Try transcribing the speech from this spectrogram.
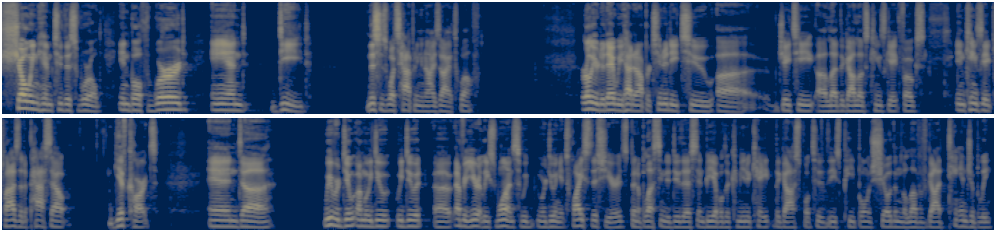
showing Him to this world in both word and deed. This is what's happening in Isaiah 12. Earlier today, we had an opportunity to, uh, JT uh, led the God Loves Kingsgate folks in Kingsgate Plaza to pass out gift cards. And uh, we were doing, I mean, we do, we do it uh, every year at least once. We, are doing it twice this year. It's been a blessing to do this and be able to communicate the gospel to these people and show them the love of God tangibly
